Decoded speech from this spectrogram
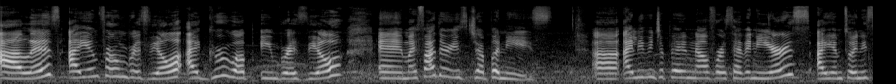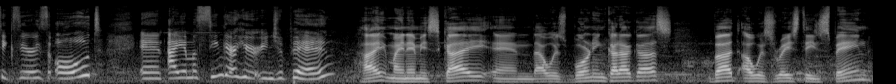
Alice. I am from Brazil. I grew up in Brazil and my father is Japanese. Uh, I live in Japan now for seven years. I am 26 years old and I am a singer here in Japan. Hi, my name is Kai, and I was born in Caracas, but I was raised in Spain.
